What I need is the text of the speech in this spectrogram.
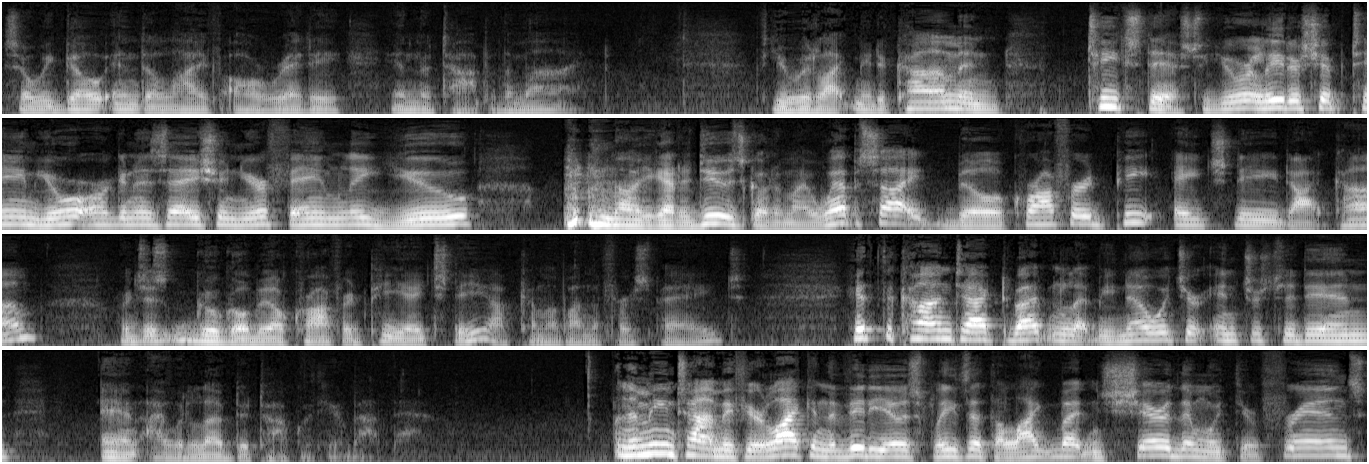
So we go into life already in the top of the mind. If you would like me to come and teach this to your leadership team, your organization, your family, you, all you got to do is go to my website, billcrawfordphd.com, or just Google Bill Crawford PhD. I'll come up on the first page. Hit the contact button, let me know what you're interested in, and I would love to talk with you about that. In the meantime, if you're liking the videos, please hit the like button, share them with your friends.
